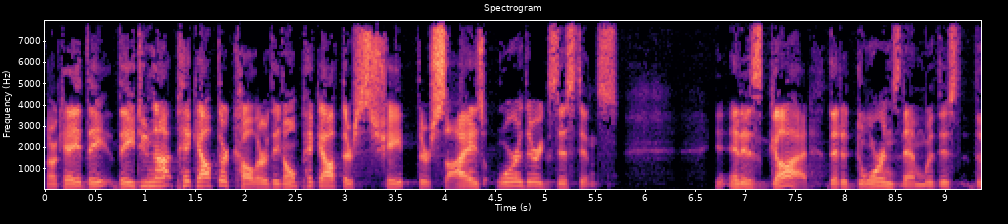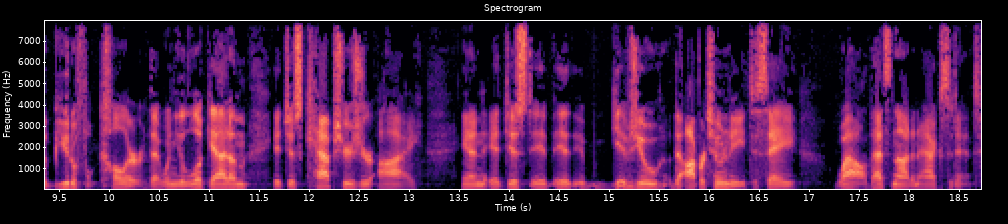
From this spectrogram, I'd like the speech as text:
Okay, they, they do not pick out their color, they don't pick out their shape, their size, or their existence. And It is God that adorns them with this the beautiful color that when you look at them, it just captures your eye and it just it, it, it gives you the opportunity to say, wow, that's not an accident.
